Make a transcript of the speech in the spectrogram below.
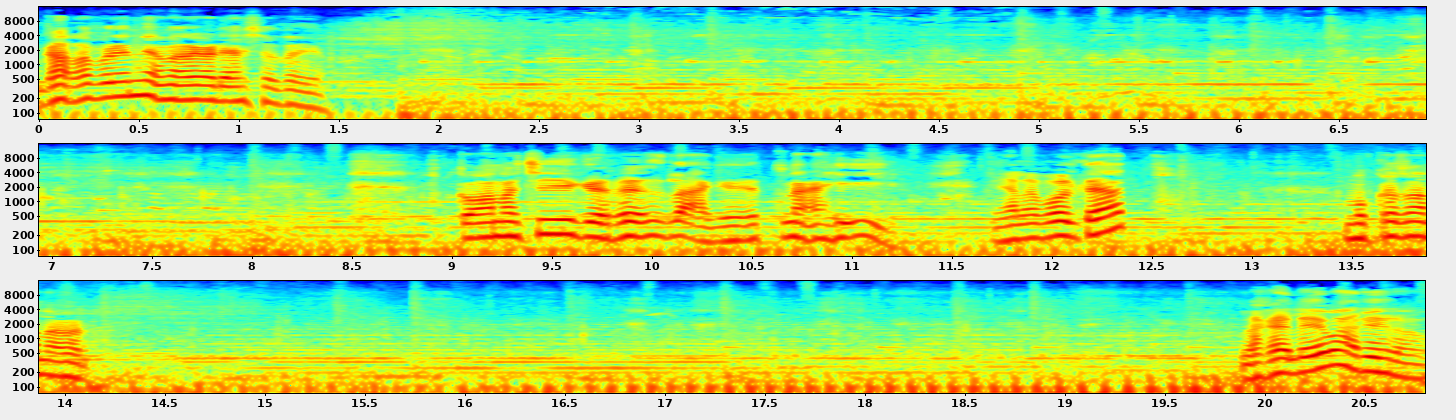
घरापर्यंत येणार गाडी अशात आहे कोणाची गरज लागत नाही. याला बोलतात मुक्का जनावर. काय लय भारी राव.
